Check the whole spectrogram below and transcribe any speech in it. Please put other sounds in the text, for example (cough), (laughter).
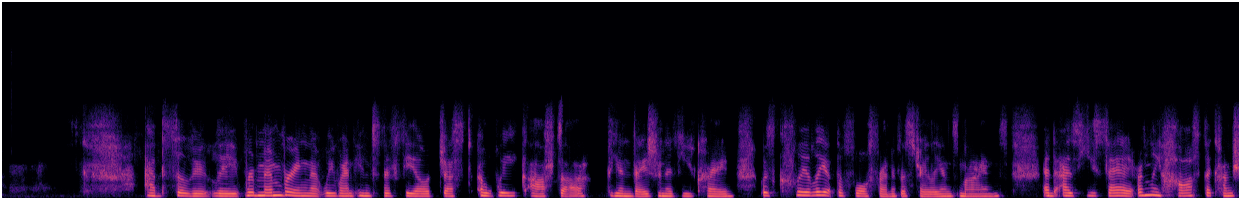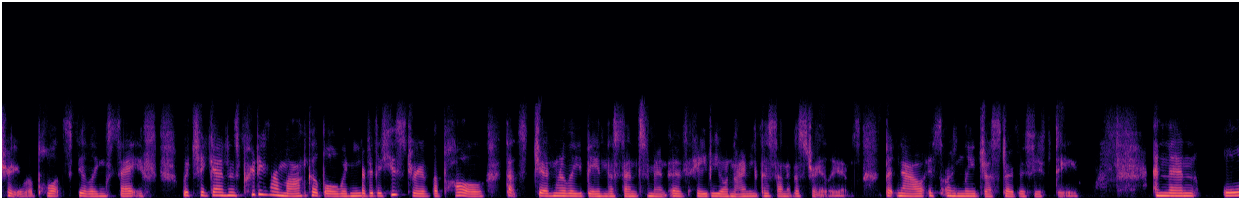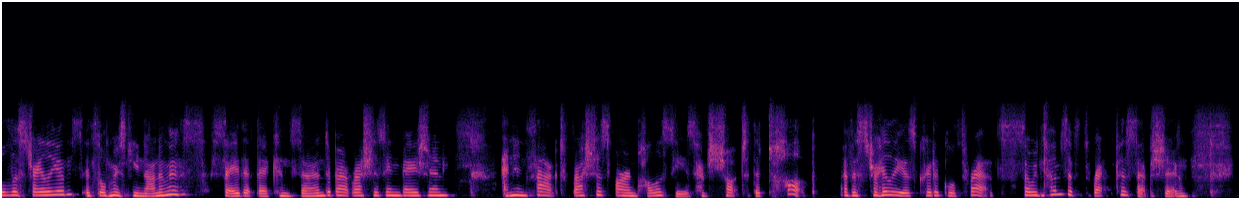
Absolutely. Remembering that we went into the field just a week after the invasion of Ukraine was clearly at the forefront of Australians' minds. And as you say, only half the country reports feeling safe, which again is pretty remarkable when you over the history of the poll, that's generally been the sentiment of 80 or 90% of Australians. But now it's only just over 50. And then all Australians, it's almost unanimous, say that they're concerned about Russia's invasion. And in fact, Russia's foreign policies have shot to the top of Australia's critical threats. So, in terms of threat perception,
